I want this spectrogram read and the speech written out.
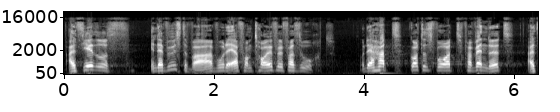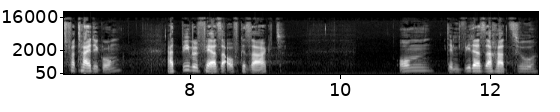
Als Jesus in der Wüste war, wurde er vom Teufel versucht. Und er hat Gottes Wort verwendet als Verteidigung. Er hat Bibelverse aufgesagt, um dem Widersacher zu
